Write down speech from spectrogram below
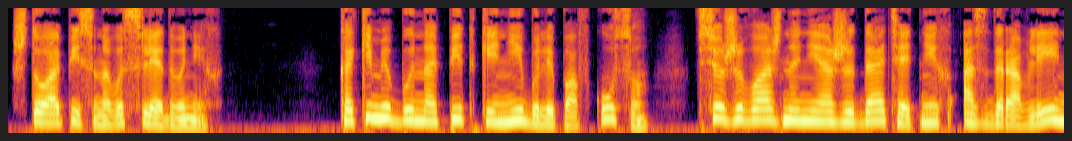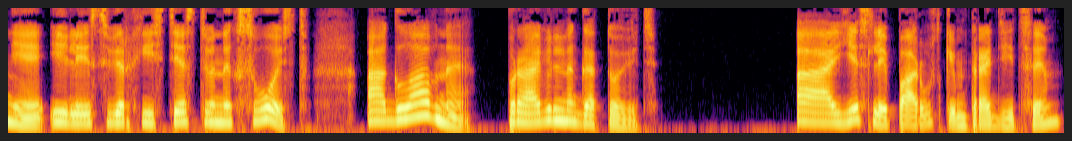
что описано в исследованиях. Какими бы напитки ни были по вкусу, все же важно не ожидать от них оздоровления или сверхъестественных свойств, а главное — правильно готовить. А если по русским традициям?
